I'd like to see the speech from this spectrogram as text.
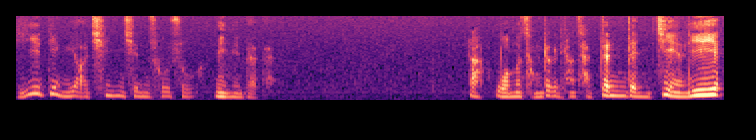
一定要清清楚楚、明明白白。啊，我们从这个地方才真正建立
